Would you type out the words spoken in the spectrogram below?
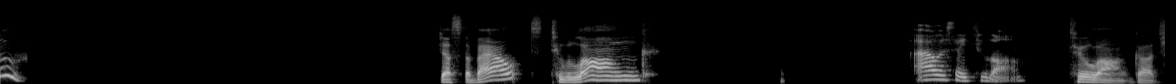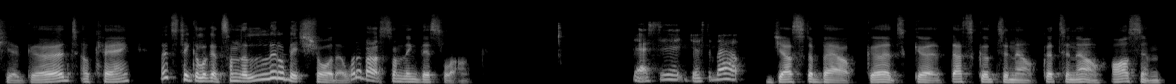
Ooh, Just about, too long, I would say too long. too long. Gotcha. Good. Okay. Let's take a look at something a little bit shorter. What about something this long? That's it, just about. Just about. Good, good. That's good to know. Good to know. Awesome.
